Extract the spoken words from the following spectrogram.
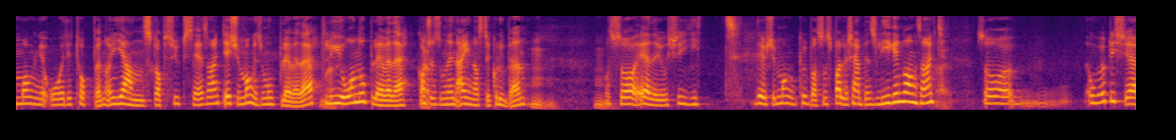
mange år i toppen og gjenskape suksess. Sant? Det er ikke mange som opplever det. Lyon opplever det, kanskje som den eneste klubben. Mm. Og så er det jo ikke gitt Det er jo ikke mange klubber som spiller Champions League engang. Så hun burde ikke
